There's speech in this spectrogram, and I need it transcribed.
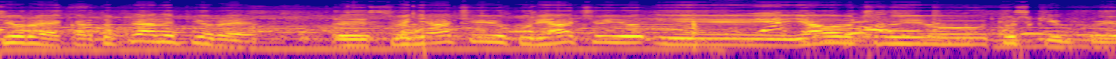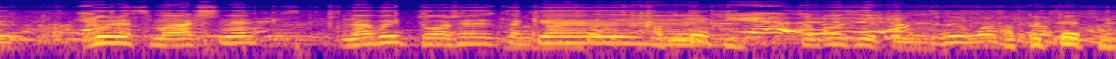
Пюре, картопляне пюре. Е, з Свинячою, курячою і яловичною тушківкою. Дуже смачне. На вид теж таке е, соблазнительне. Апетитне.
